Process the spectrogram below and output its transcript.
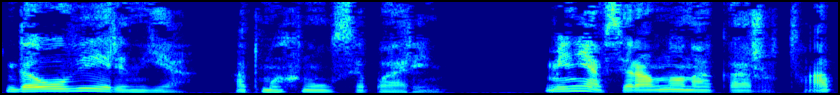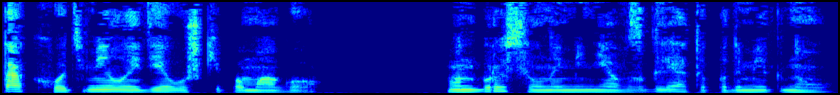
«Да уверен я», — отмахнулся парень. «Меня все равно накажут, а так хоть милой девушке помогу». Он бросил на меня взгляд и подмигнул.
